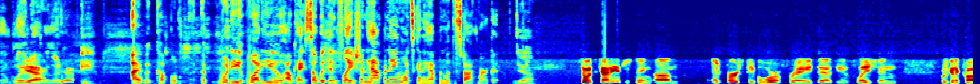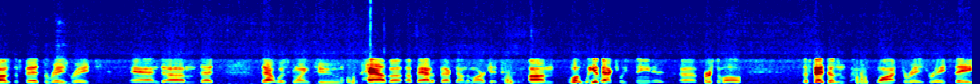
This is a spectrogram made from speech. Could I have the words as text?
I'm glad yeah, to hear that. Yeah. I have a couple. Of, uh, what do you? What do you? Okay, so with inflation happening, what's going to happen with the stock market? Yeah. So it's kind of interesting. Um, at first, people were afraid that the inflation was going to cause the Fed to raise rates, and um, that that was going to have a, a bad effect on the market. Um, what we have actually seen is, uh, first of all, the Fed doesn't want to raise rates. They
